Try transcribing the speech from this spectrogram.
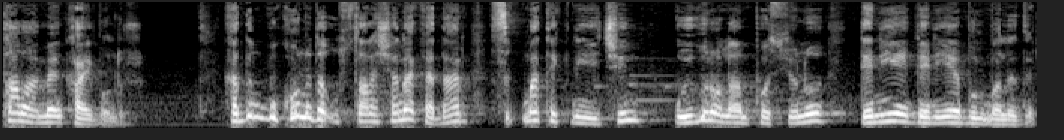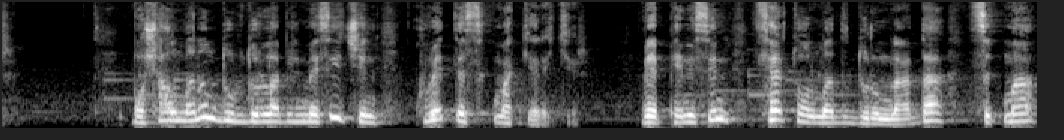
tamamen kaybolur. Kadın bu konuda ustalaşana kadar sıkma tekniği için uygun olan pozisyonu deneye deneye bulmalıdır. Boşalmanın durdurulabilmesi için kuvvetle sıkmak gerekir ve penisin sert olmadığı durumlarda sıkma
